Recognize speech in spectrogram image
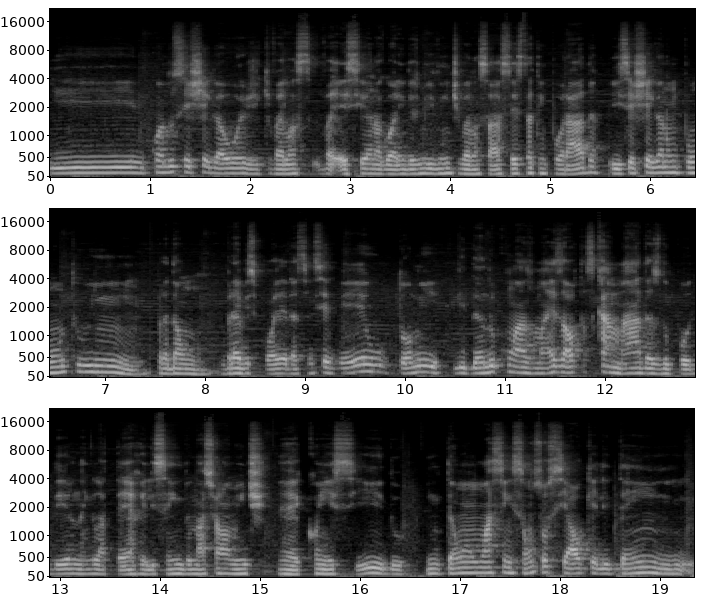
E quando você chega hoje, que vai lançar. Esse ano agora, em 2020, vai lançar a sexta temporada. E você chega num ponto em. Pra dar um breve spoiler assim, você vê o Tommy lidando com as mais altas camadas do poder na Inglaterra, ele sendo nacionalmente é, conhecido. Então é uma ascensão social que ele tem,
